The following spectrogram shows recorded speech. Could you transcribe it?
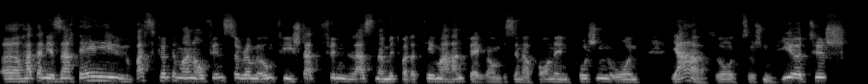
äh, hat dann gesagt, hey, was könnte man auf Instagram irgendwie stattfinden lassen, damit wir das Thema Handwerk noch ein bisschen nach vorne hin pushen. Und ja, so zwischen Biertisch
